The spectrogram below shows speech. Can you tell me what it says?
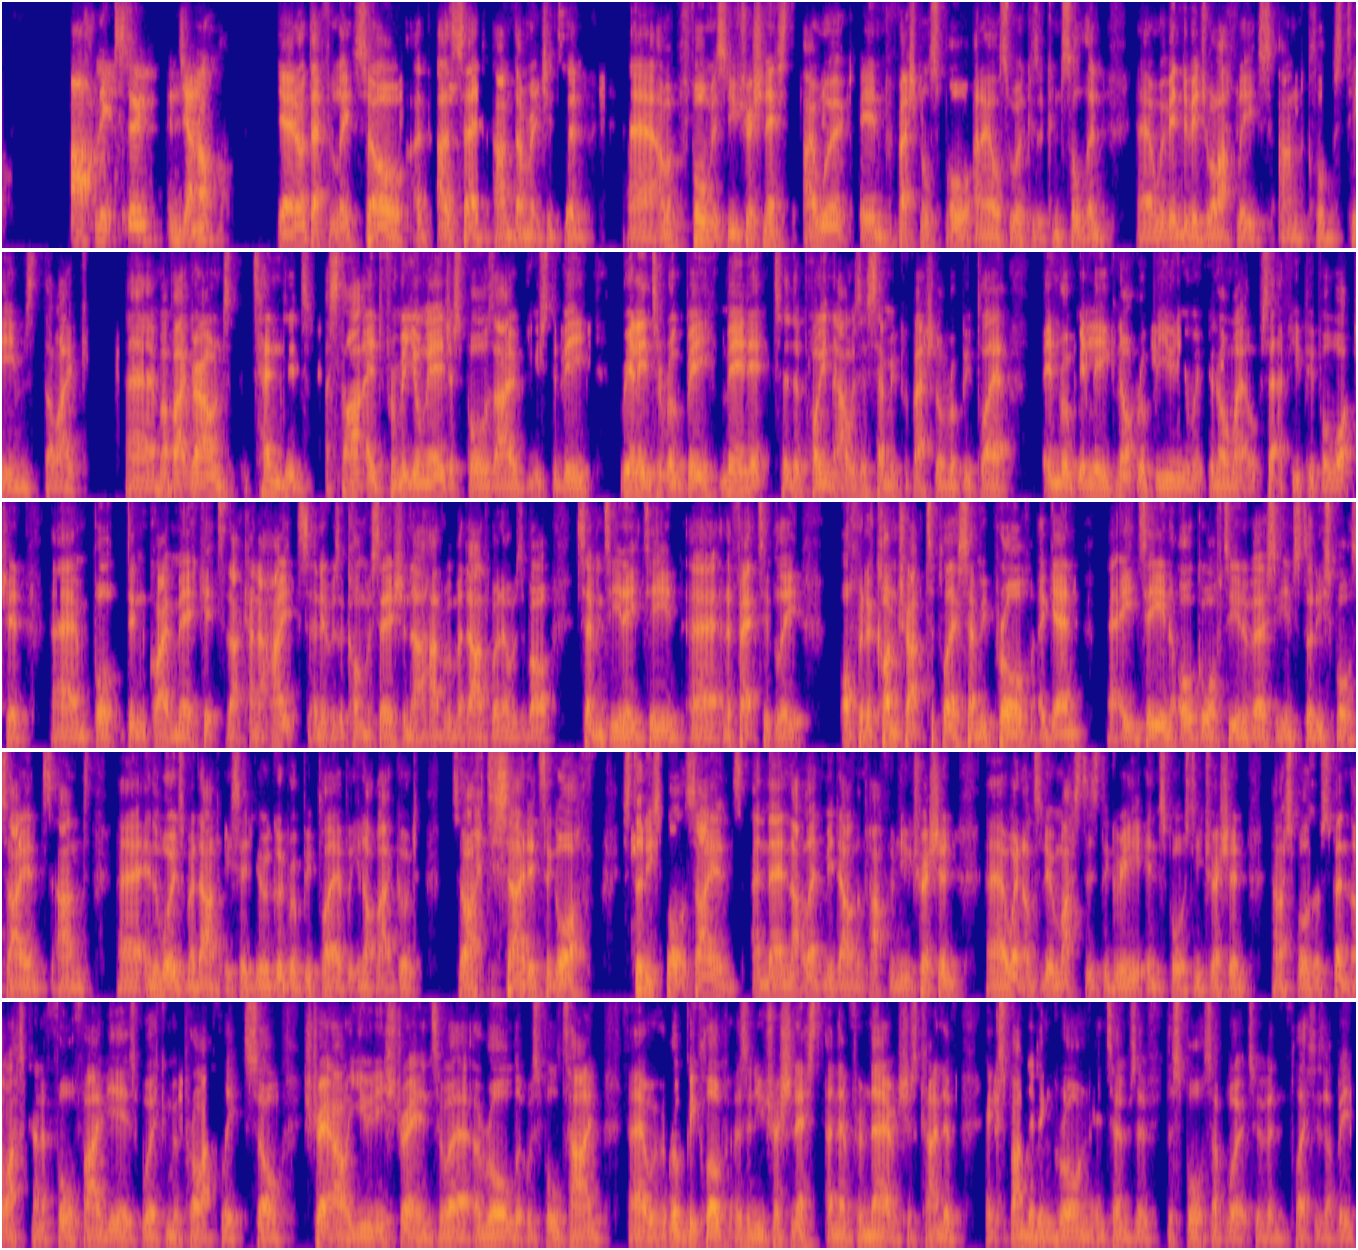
athletes do in general? Yeah, no, definitely. So, as I said, I'm Dan Richardson. Uh, I'm a performance nutritionist. I work in professional sport and I also work as a consultant uh, with individual athletes and clubs, teams, the like. Uh, my background tended, I started from a young age, I suppose. I used to be really into rugby, made it to the point that I was a semi professional rugby player in rugby league, not rugby union, which I know might upset a few people watching, um, but didn't quite make it to that kind of heights. And it was a conversation that I had with my dad when I was about 17, 18. Uh, and effectively, offered a contract to play semi pro again at 18 or go off to university and study sports science. And uh, in the words of my dad, he said, You're a good rugby player, but you're not that good. So I decided to go off study sports science, and then that led me down the path of nutrition. Uh, went on to do a master's degree in sports nutrition, and I suppose I've spent the last kind of four or five years working with pro athletes. So straight out of uni, straight into a, a role that was full time uh, with a rugby club as a nutritionist, and then from there it's just kind of expanded and grown in terms of the sports I've worked with and places I've been.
